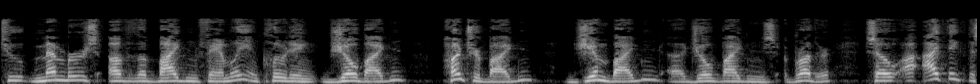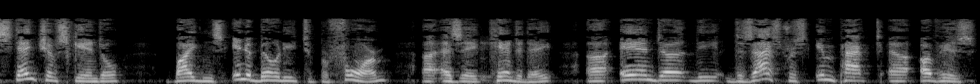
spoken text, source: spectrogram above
to members of the Biden family, including Joe Biden, Hunter Biden, Jim Biden, uh, Joe Biden's brother. So I, I, think the stench of scandal, Biden's inability to perform uh, as a candidate, uh, and uh, the disastrous impact uh, of his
